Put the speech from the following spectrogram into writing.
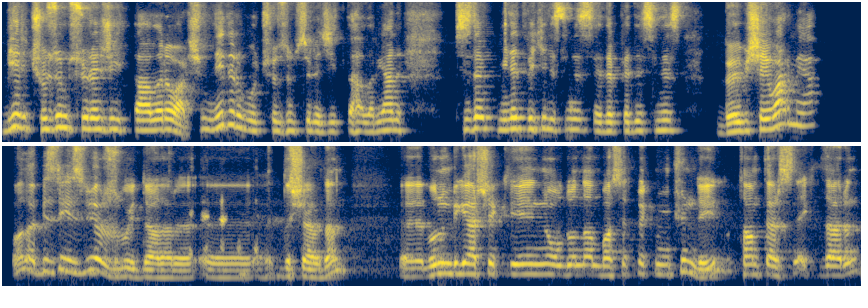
bir çözüm süreci iddiaları var. Şimdi nedir bu çözüm süreci iddiaları? Yani siz de milletvekilisiniz, HDP'desiniz. Böyle bir şey var mı ya? Valla biz de izliyoruz bu iddiaları e, dışarıdan. E, bunun bir gerçekliğinin olduğundan bahsetmek mümkün değil. Tam tersine iktidarın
